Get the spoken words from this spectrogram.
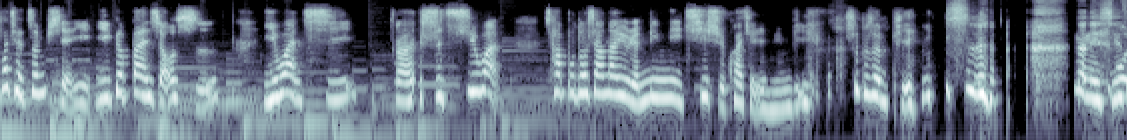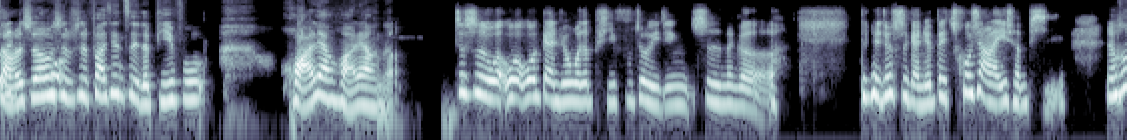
而且真便宜，一个半小时一万七，呃，十七万，差不多相当于人民币七十块钱人民币，是不是很便宜？是。那你洗澡的时候是不是发现自己的皮肤滑亮滑亮的？就是我我我感觉我的皮肤就已经是那个，对，就是感觉被搓下来一层皮，然后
